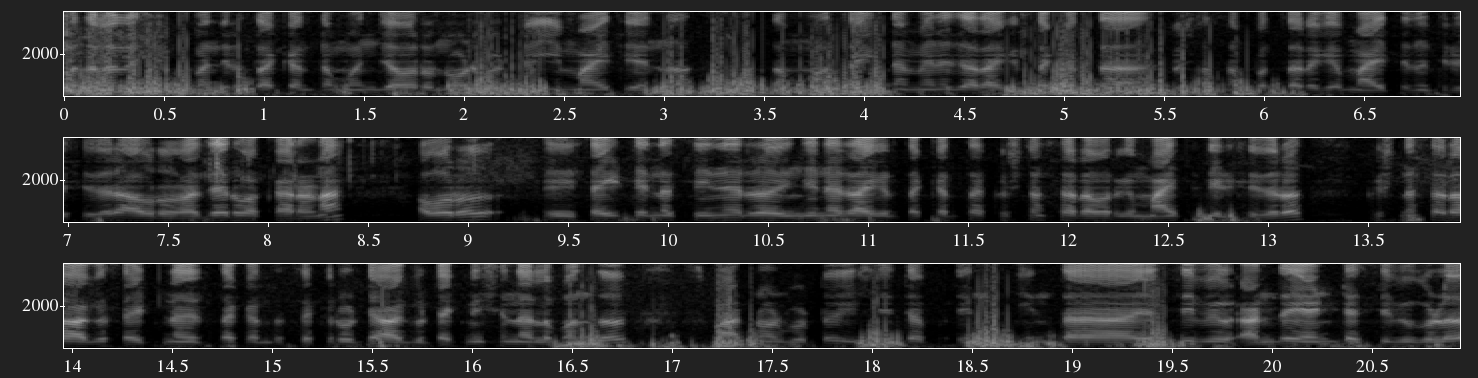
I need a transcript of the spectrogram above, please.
ಮೊದಲನೇ ಶಿಫ್ಟ್ ಬಂದಿರತಕ್ಕಂಥ ಮಂಜು ಅವರು ನೋಡಿಬಿಟ್ಟು ಈ ಮಾಹಿತಿಯನ್ನು ನಮ್ಮ ಸೈಟ್ನ ಮ್ಯಾನೇಜರ್ ಆಗಿರ್ತಕ್ಕಂಥ ಕೃಷ್ಣ ಸಂಪತ್ ಸರ್ಗೆ ಮಾಹಿತಿಯನ್ನು ತಿಳಿಸಿದರು ಅವರು ರಜೆ ಇರುವ ಕಾರಣ ಅವರು ಈ ಸೈಟಿನ ಸೀನಿಯರ್ ಇಂಜಿನಿಯರ್ ಆಗಿರ್ತಕ್ಕಂಥ ಕೃಷ್ಣ ಸರ್ ಅವರಿಗೆ ಮಾಹಿತಿ ತಿಳಿಸಿದರು. ಕೃಷ್ಣ ಸರ್ ಹಾಗೂ ಸೈಟ್ನ ಇರ್ತಕ್ಕಂಥ ಸೆಕ್ಯೂರಿಟಿ ಹಾಗೂ ಟೆಕ್ನಿಷಿಯನ್ ಎಲ್ಲ ಬಂದು ಸ್ಪಾಟ್ ನೋಡಿಬಿಟ್ಟು ಶೀಟ್ ಇಂಥ ಎಸ್ ಸಿ ಬಿ ಅಂದರೆ ಎಂಟು ಎಸ್ ಸಿ ಬಿಗಳು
